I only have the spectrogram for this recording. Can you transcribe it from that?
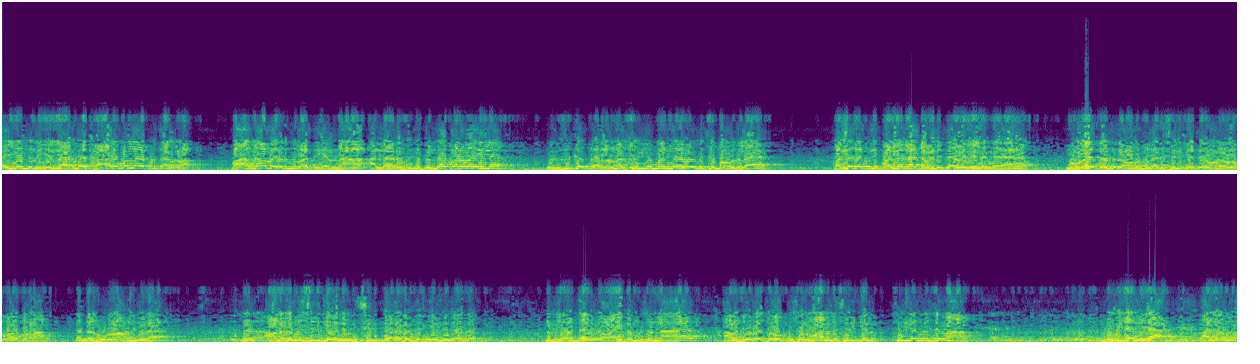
கையேந்தின எல்லாருமே காலமெல்லாம் இப்படித்தான் இருக்கலாம். வாங்காம இருந்து பாத்தீங்கன்னா அல்ல ரிசுக்கு தந்தா பரவாயில்லை. ரிசுக்கு தரலன்னா சுயமரியாதை மிச்சமாவதுல பல்ல கட்டி பல்ல காட்ட வேண்டிய தேவையில்லை இல்லைங்க. நூறு ரூபாய் தந்துட்டு அவனுக்கு முன்னாடி சிரிக்கட்டே அவன் எவ்வளவு கோபப்படுறான் அந்த நூறு ரூபா அவனுக்கு அவனுக்கு வந்து சிரிக்க வேண்டியது. சிரிப்பு இடம் சிரிக்க வேண்டியது நம்ம இரண்டாயிரம் ரூபாய் வாங்கிட்டோம்னு சொன்னா அவன் சொல்ற ஜோக்கு சொல்லுவான் நம்ம சிரிக்கணும். சிரிக்கணும் சொல்லுவான் இல்லையா அது ரொம்ப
